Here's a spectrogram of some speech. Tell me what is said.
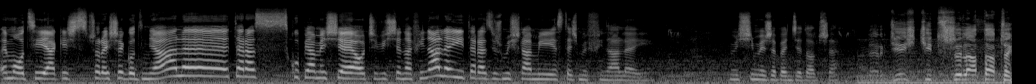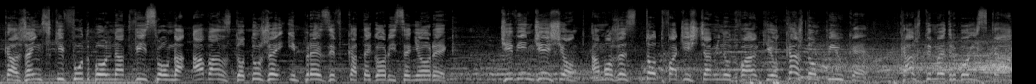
emocje jakieś z wczorajszego dnia, ale teraz skupiamy się oczywiście na finale i teraz już myślami jesteśmy w finale i myślimy, że będzie dobrze. 43 lata czeka żeński futbol nad Wisłą na awans do dużej imprezy w kategorii seniorek. 90, a może 120 minut walki o każdą piłkę, każdy metr boiska.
